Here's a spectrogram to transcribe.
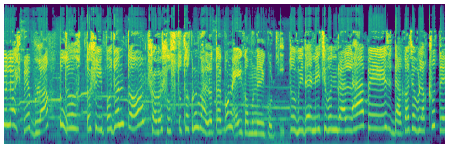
চলে আসবে ব্লগ টু। তো সেই পর্যন্ত সবাই সুস্থ থাকুন, ভালো থাকুন, এই কামনাই করি। তো বিদায় নিচ্ছি বন্ধুরা, আল্লাহ হাফেজ। দেখা হচ্ছে ব্লগ টুতে।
